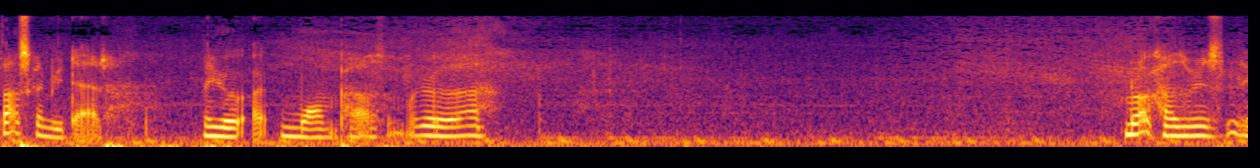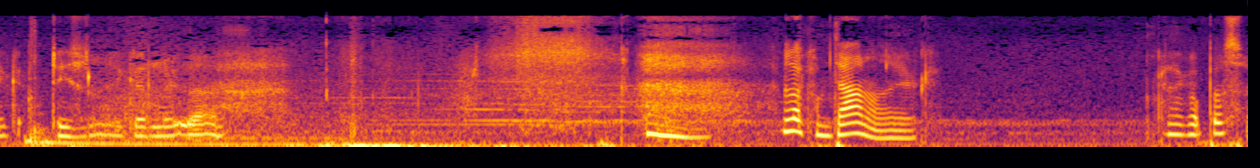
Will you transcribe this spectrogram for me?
that's gonna be dead. Maybe like one person. We'll go there. Rock has recently decently good loot there. Look, I'm down on Luke. Can I go bust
